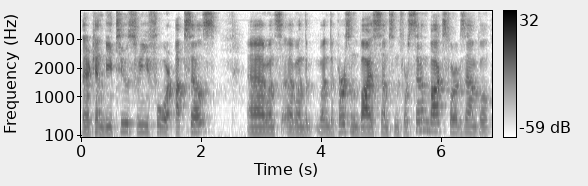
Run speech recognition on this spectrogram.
there can be two, three, four upsells. Uh, when, uh, when, the, when the person buys something for 7 bucks, for example,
